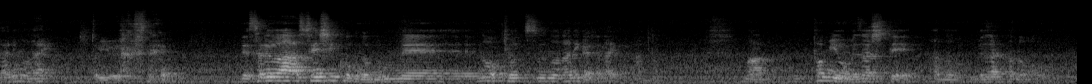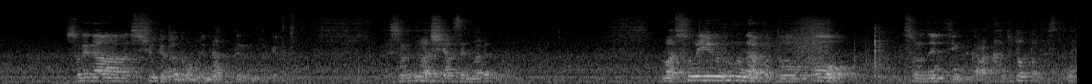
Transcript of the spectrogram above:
何もないというですね。でそれは先進国の文明の共通の何かじゃないかなと。まあ富を目指してあの目指あのそれが宗教のようなものになってるんだけどそれでは幸せになれるまあそういうふうなことをソルジンチンから感じ取ったんですよね。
